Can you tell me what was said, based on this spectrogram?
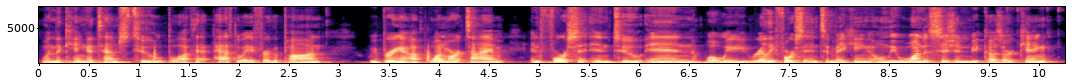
when the king attempts to block that pathway for the pawn, we bring it up one more time and force it into in, well, we really force it into making only one decision because our king,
